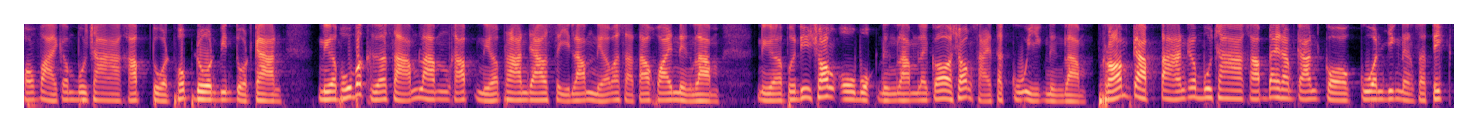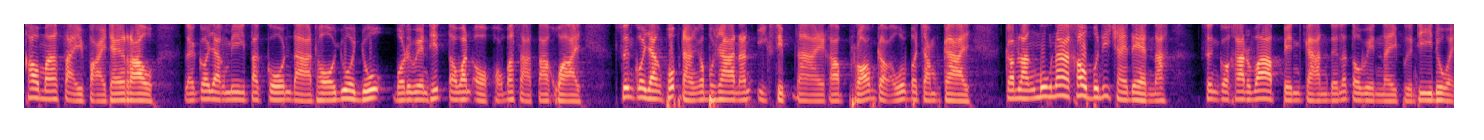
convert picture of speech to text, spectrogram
ของฝ่ายกัมพูชาครับตรวจพบโดนบินตรวจการ เหนือภูมะเขือ 3 ลำครับ เหนือพรานยาว 4 ลำ เหนือภาษาตาควาย 1 ลำ เหนือพื้นที่ช่องโอบก 1 ลำ แล้วก็ช่องสายตะกูอีก 1 ลำ พร้อมกับทหารกัมพูชาครับ ได้ทำการก่อกวนยิงหนังสติ๊กเข้ามาใส่ฝ่ายไทยเรา แล้วก็ยังมีตะโกนด่าทอยั่วยุ บริเวณทิศตะวันออกของภาษาตาควาย ซึ่งก็ยังพบทหารกัมพูชานั้นอีก 10 นายครับ พร้อมกับอาวุธประจำกายกำลังมุ่งหน้าเข้าพื้นที่ชายแดนนะ ซึ่งก็คาดว่าเป็นการเดินลาดตระเวนในพื้นที่ด้วย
